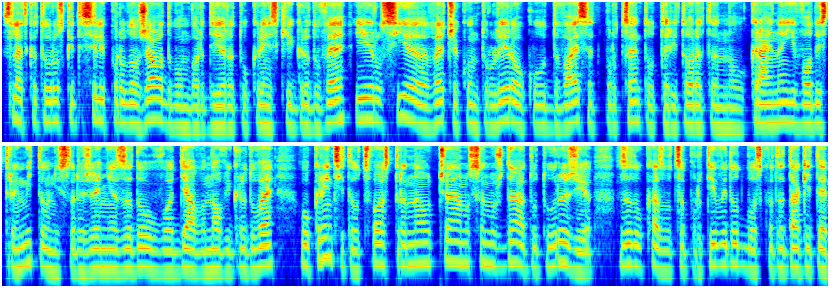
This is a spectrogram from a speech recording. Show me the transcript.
след като руските сили продължават да бомбардират украински градове и Русия вече контролира около 20% от територията на Украина и води стремителни сражения за да овладява нови градове, украинците от своя страна отчаяно се нуждаят от оръжия, за да оказват съпротива и да отблъскват атаките.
